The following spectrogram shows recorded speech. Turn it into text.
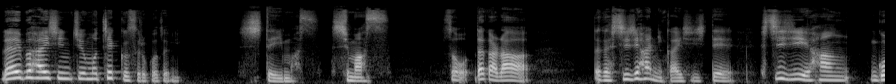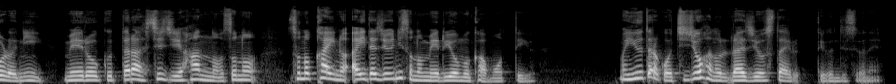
ライブ配信中もチェックすることにしています。します。そう。だから、だから7時半に開始して、7時半頃にメール送ったら、7時半のその、その回の間中にそのメール読むかもっていう。まあ言うたらこう地上波のラジオスタイルっていうんですよね。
